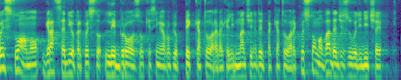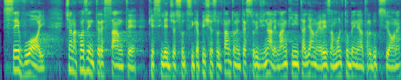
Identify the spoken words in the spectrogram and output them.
quest'uomo, grazie a Dio per questo lebroso, che significa proprio peccatore, perché è l'immagine del peccatore, quest'uomo va da Gesù e gli dice se vuoi. C'è una cosa interessante che si, legge, si, capisce soltanto nel testo originale, ma anche in italiano è resa molto bene la traduzione.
